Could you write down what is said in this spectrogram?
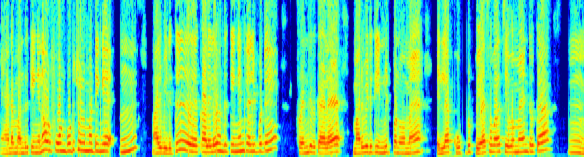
மேடம் வந்திருக்கீங்கன்னா ஒரு ஃபோன் போட்டு சொல்ல மாட்டீங்க. ம்? மறு வீடுக்கு காலையிலே வந்திருக்கீங்கன்னு கேள்விப்பட்டேன். ஃப்ரெண்ட் இருக்கால மறு வீடுக்கு இன்வைட் பண்ணுவோமே. எல்லாம் கூப்பிட்டு பேசவா செய்வோமேன்னு இருக்கா ம்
